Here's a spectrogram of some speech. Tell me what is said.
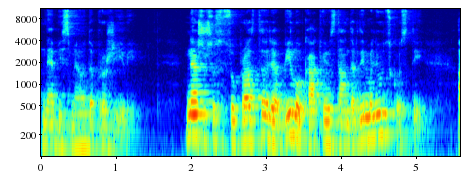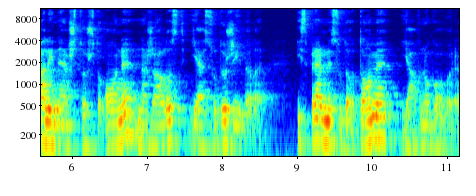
ne bi smeo da proživi. Nešto što se suprostavlja bilo kakvim standardima ljudskosti, ali nešto što one, nažalost, jesu doživele i spremne su da o tome javno govore.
